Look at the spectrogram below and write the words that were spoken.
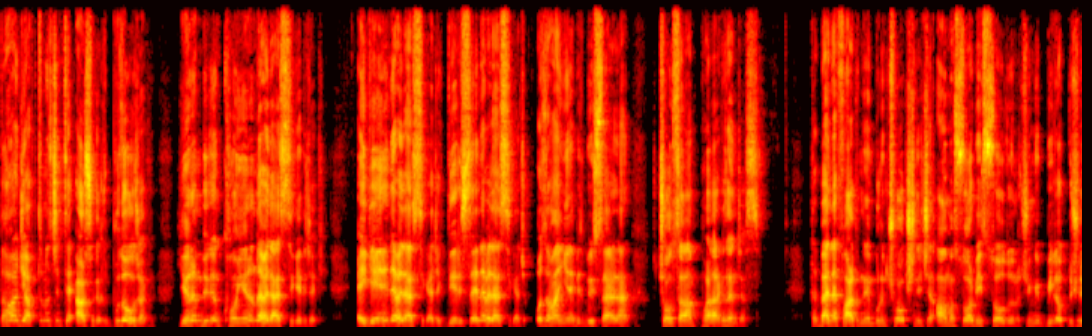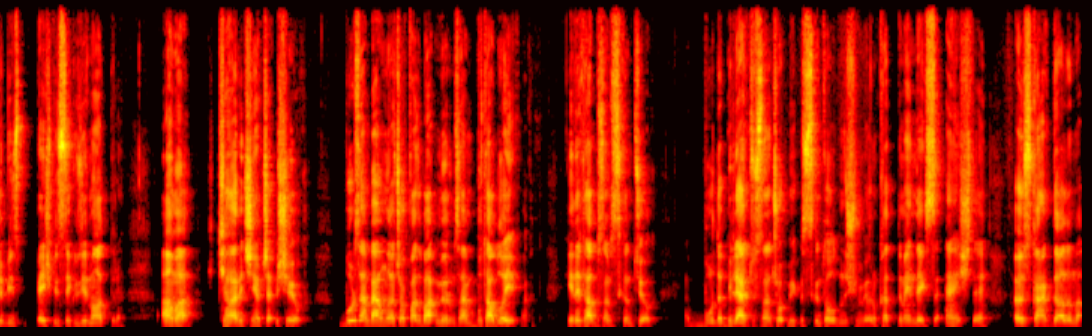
Daha önce yaptığımız için tekrar söylüyoruz. Bu da olacak. Yarın bir gün Konya'nın da bedelsiz gelecek. Ege'nin de bedelsiz gelecek. Diğer hisselerin de bedelsiz gelecek. O zaman yine biz bu hisselerden çok sağlam paralar kazanacağız. Tabi ben de farkındayım bunun çoğu kişinin için alması zor bir hisse olduğunu. Çünkü bir lot düşürü 5826 lira. Ama kar için yapacak bir şey yok. Buradan ben bunlara çok fazla bakmıyorum. Sen bu tablo iyi. Bakın. Gelir tablosunda bir sıkıntı yok. Burada bilançosunda çok büyük bir sıkıntı olduğunu düşünmüyorum. Katılım endeksi en işte. Öz kaynak dağılımı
